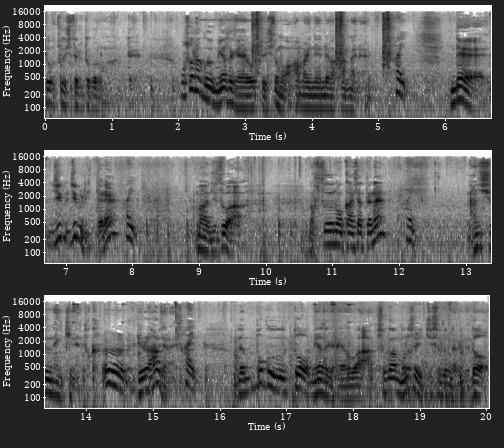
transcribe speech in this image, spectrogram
共通してるところがあって。おそらく宮崎駿っていう人もあんまり年齢は考えない。はい。でジブジブリってね。はい。まあ実は、まあ、普通の会社ってねはい。何周年記念とかうん。いろいろあるじゃないですか、はい。で僕と宮崎駿はそこはものすごい一致するんだけれど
